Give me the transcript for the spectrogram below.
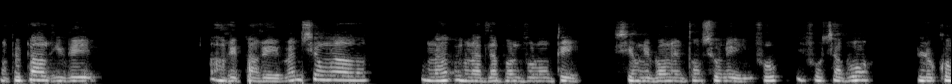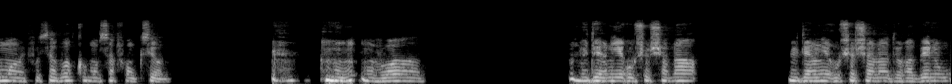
on ne peut pas arriver à réparer, même si on a, on a, on a de la bonne volonté, si on est bon intentionné, il faut, il faut savoir le comment, il faut savoir comment ça fonctionne. On voit le dernier Rosh le dernier Rosh de Rabbeinu,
